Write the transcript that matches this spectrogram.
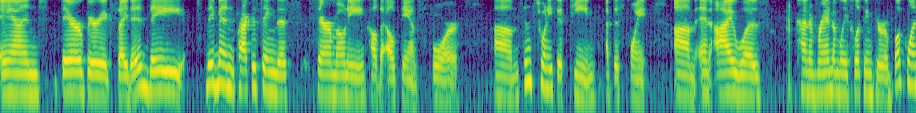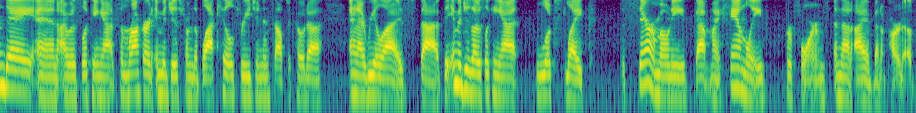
and they're very excited. They they've been practicing this ceremony called the elk dance for um, since 2015 at this point. Um, and I was kind of randomly flipping through a book one day and I was looking at some rock art images from the Black Hills region in South Dakota. And I realized that the images I was looking at looked like the ceremony that my family performs and that I have been a part of.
